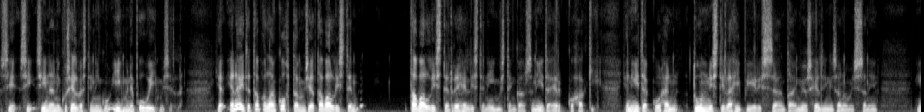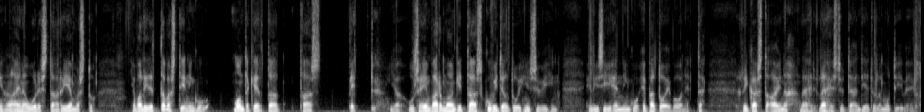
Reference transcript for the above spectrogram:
si, si, siinä niin kuin selvästi niin kuin ihminen puhuu ihmiselle. Ja, ja näitä tavallaan kohtaamisia tavallisten tavallisten rehellisten ihmisten kanssa, niitä Erkko haki. Ja niitä, kun hän tunnisti lähipiirissään tai myös Helsingin Sanomissa, niin, niin hän aina uudestaan riemastu. Ja valitettavasti niin kuin monta kertaa taas petty. Ja usein varmaankin taas kuviteltuihin syihin, eli siihen niin kuin epätoivoon, että rikasta aina lähestytään tietyillä motiiveilla.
